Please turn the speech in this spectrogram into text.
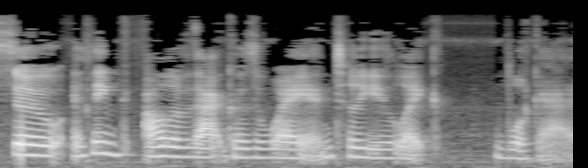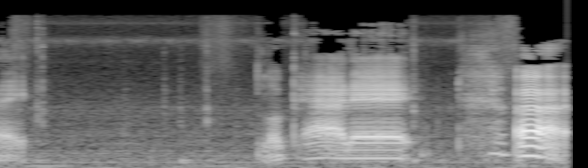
So I think all of that goes away until you like look at it. Look at it. Uh,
